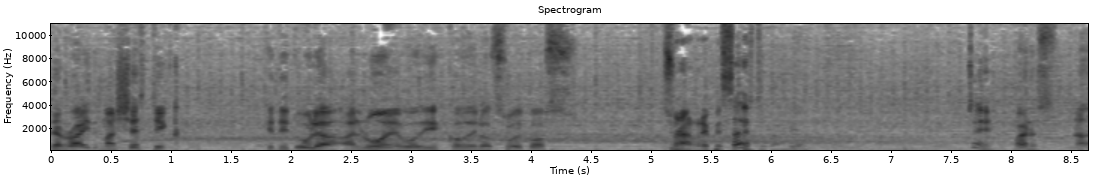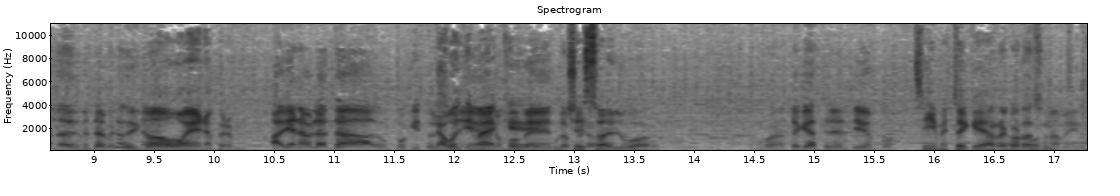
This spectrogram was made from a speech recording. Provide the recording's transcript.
The Ride Majestic, que titula al nuevo disco de los suecos. suena re pesado esto también. Sí, bueno, es una banda de metal melódico. No, bueno, pero Habían ablandado un poquito el la sonido última en vez un que momento, escuché pero- Soilwork Bueno, te quedaste en el tiempo. Sí, me estoy Me quedando. recordás un un poquito. amigo.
